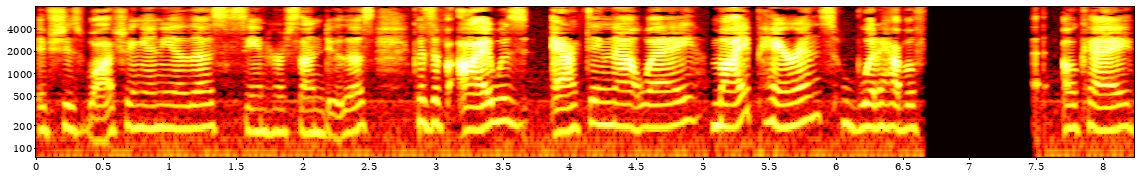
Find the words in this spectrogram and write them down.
if she's watching any of this, seeing her son do this. Because if I was acting that way, my parents would have a okay?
